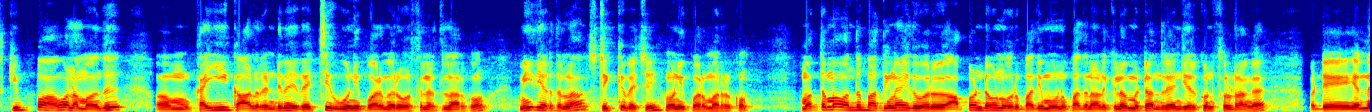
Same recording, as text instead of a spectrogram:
ஸ்கிப் ஆகும். நம்ம வந்து கை கால் ரெண்டுமே வச்சு ஊனி போகிற மாதிரி ஒரு சில இடத்துலலாம் இருக்கும். மீதி இடத்துலலாம் ஸ்டிக்கு வச்சு ஊனி போகிற மாதிரி இருக்கும். மொத்தமாக வந்து பார்த்திங்கன்னா இது ஒரு அப் அண்ட் டவுன் ஒரு பதிமூணு பதினாலு கிலோமீட்டர் அந்த ரேஞ்ச் இருக்குன்னு சொல்கிறாங்க பட்டு என்ன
